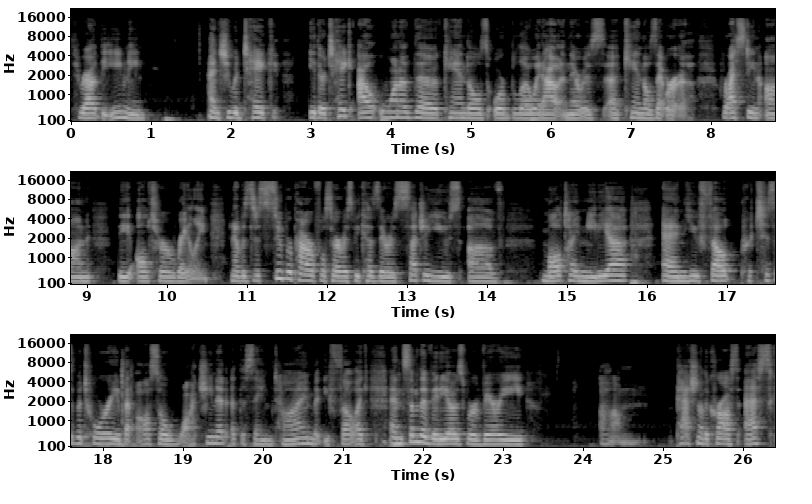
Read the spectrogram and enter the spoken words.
throughout the evening and she would take either take out one of the candles or blow it out. And there was uh, candles that were resting on the altar railing. And it was just super powerful service because there was such a use of multimedia and you felt participatory but also watching it at the same time. But you felt like and some of the videos were very um passion of the cross esque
